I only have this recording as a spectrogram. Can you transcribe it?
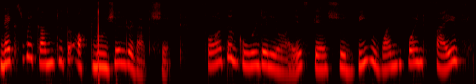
Next we come to the occlusal reduction. For the gold alloys, there should be 1.5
